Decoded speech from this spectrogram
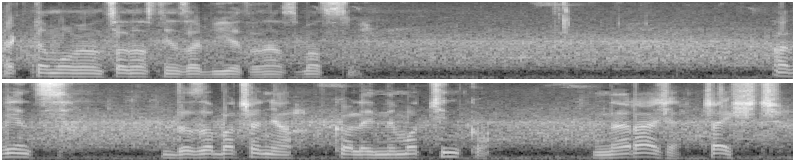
Jak to mówią, co nas nie zabije, to nas wzmocni. A więc do zobaczenia w kolejnym odcinku. Na razie, cześć!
